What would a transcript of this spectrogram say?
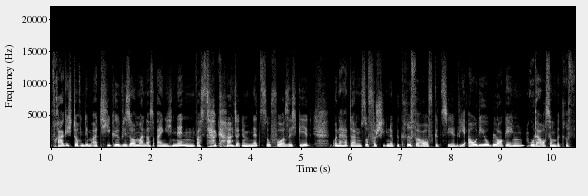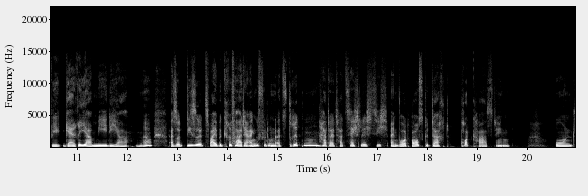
frage ich doch in dem Artikel, wie soll man das eigentlich nennen, was da gerade im Netz so vor sich geht. Und er hat dann so verschiedene Begriffe aufgezählt, wie Audioblogging oder auch so ein Begriff wie Guerilla-Media. Ne? Also diese zwei Begriffe hat er eingeführt und als dritten hat er tatsächlich sich ein Wort ausgedacht, Podcasting. Und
